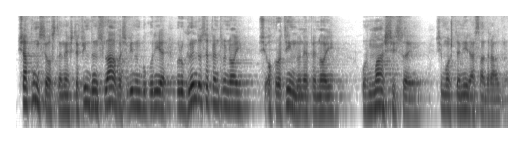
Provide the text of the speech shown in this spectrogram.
Și acum se ostenește, fiind în slavă și fiind în bucurie, rugându-se pentru noi și ocrotindu-ne pe noi, urmașii săi și moștenirea sa dragă.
